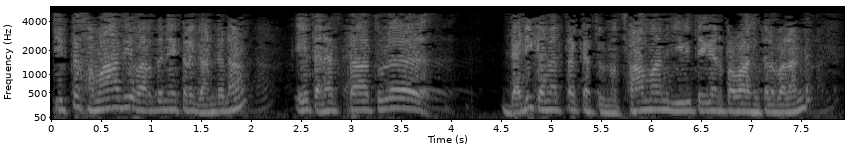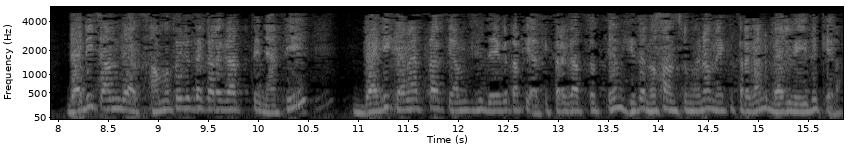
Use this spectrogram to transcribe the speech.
චිත්ත සමාධිය වර්ධනය කරගන්න නම් ඒ තැනැත්තා තුළ දැඩි කැමැත්තක් ඇති වුණොත් සාමාන්‍ය ජීවිතය ගැන පවා හිතලා බලන්න දැඩි ඡන්දයක් සමතුලිත කරගත්තේ නැති දැඩි කැමැත්තක් යම් කිසි දෙයකට අපි ඇති කරගත්තොත් එහෙනම් හිත නොසන්සුන් වෙනවා මේක කරගන්න බැරි වෙයිද කියලා.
